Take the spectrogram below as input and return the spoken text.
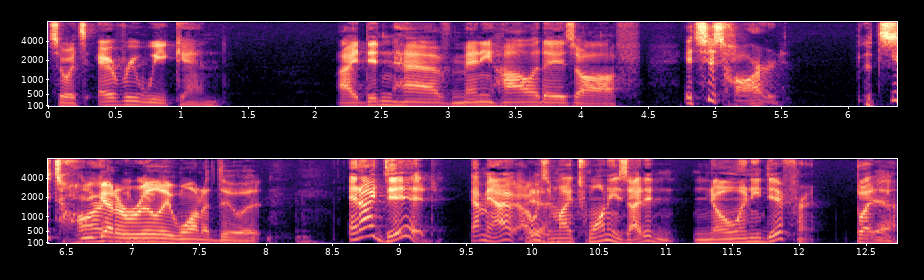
So it's every weekend. I didn't have many holidays off. It's just hard. It's, It's hard You got to really want to do it. And I did. I mean, I, I was in my 20s. I didn't know any different. But Yeah.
